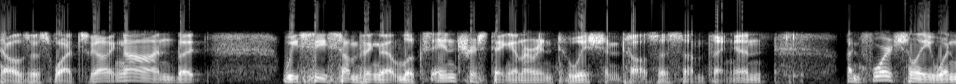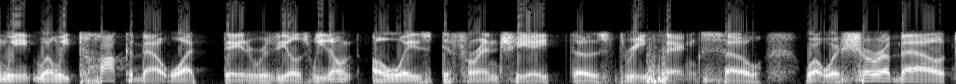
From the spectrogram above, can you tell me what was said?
tells us what's going on, but we see something that looks interesting and our intuition tells us something. And unfortunately, when we when we talk about what data reveals, we don't always differentiate those three things. So what we're sure about,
